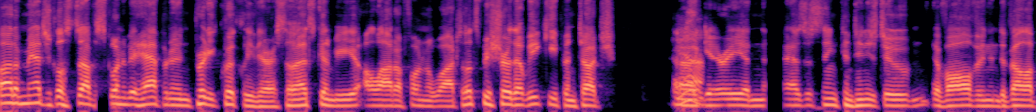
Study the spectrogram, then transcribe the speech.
lot of magical stuff is going to be happening pretty quickly there. So that's going to be a lot of fun to watch. Let's be sure that we keep in touch, uh, yeah. uh, Gary. And as this thing continues to evolve and develop,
